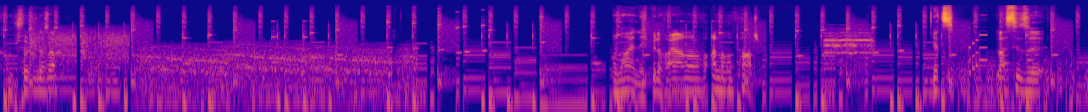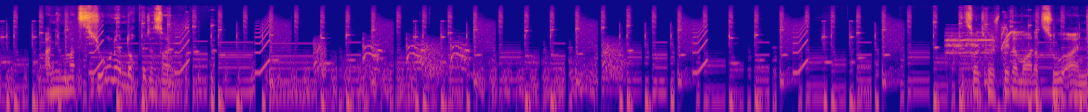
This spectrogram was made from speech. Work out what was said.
Komm, schüttel das ab. Nein, ich bin auf einem anderen Part. Jetzt lass diese Animationen doch bitte sein. Jetzt sollte ich mir später mal dazu einen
